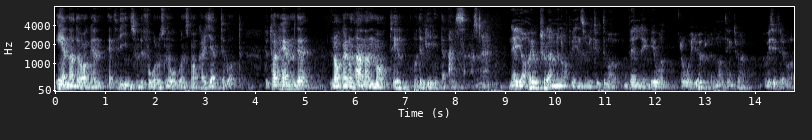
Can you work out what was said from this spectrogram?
ena dagen ett vin som du får hos någon smakar jättegott. Du tar hem det, lagar någon annan mat till och det blir inte alls samma sak. Nej. Nej, jag har gjort sådär med något vin som vi tyckte var väldigt... Vi åt rådjur eller någonting tror jag. Och vi tyckte det var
